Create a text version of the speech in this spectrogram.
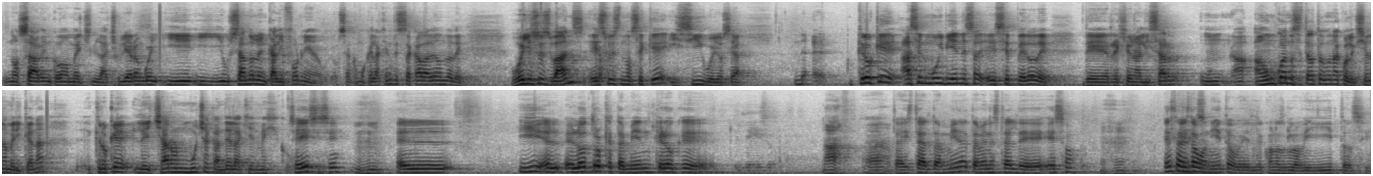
no saben cómo me la chulearon, güey. Y, y usándola en California, güey. O sea, como que la gente se sacaba de onda de, güey, eso es Vans, eso es no sé qué. Y sí, güey, o sea, eh, creo que hacen muy bien esa- ese pedo de, de regionalizar, un, a- aun cuando se trata de una colección americana, eh, creo que le echaron mucha candela aquí en México. Sí, sí, sí. Ujú. El, y el, el otro que también creo que... Ah, Ah, ahí está el también, también está el de eso. Este también está bonito, güey, con los globitos y...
